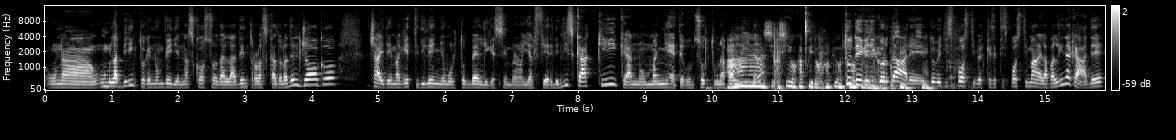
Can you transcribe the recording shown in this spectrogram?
un labirinto che non vedi, è nascosto dalla- dentro la scatola del gioco. C'hai dei maghetti di legno molto belli che sembrano gli alfieri degli scacchi, che hanno un magnete con sotto una pallina. Ah, sì, sì, ho capito, ho capito. Tu devi presente, ricordare sì, sì. dove ti sposti perché se ti sposti male la pallina cade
